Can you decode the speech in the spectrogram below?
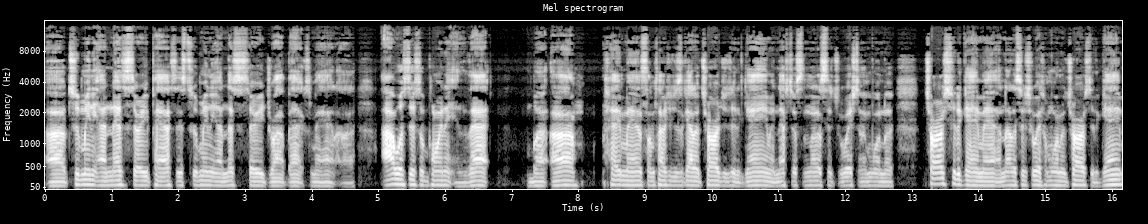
Uh, too many unnecessary passes, too many unnecessary dropbacks, man. Uh, I was disappointed in that. But uh hey man, sometimes you just gotta charge it to the game, and that's just another situation I'm going to charge to the game, man. Another situation I'm going to charge to the game.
